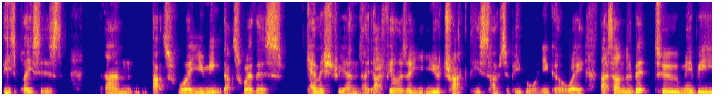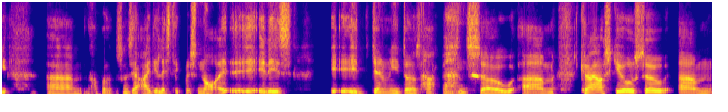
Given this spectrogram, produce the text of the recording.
these places, and that's where you meet. That's where there's chemistry and I, feel as though you attract these types of people when you go away. That sounded a bit too maybe um, i was going to say idealistic but it's not. It, it is it, it, generally does happen. So um, can i ask you also um,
